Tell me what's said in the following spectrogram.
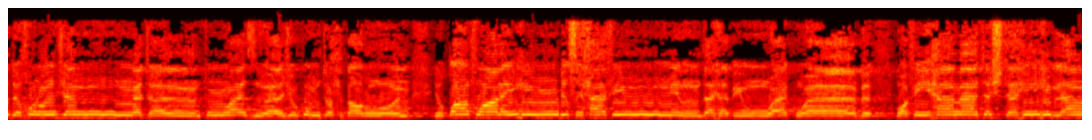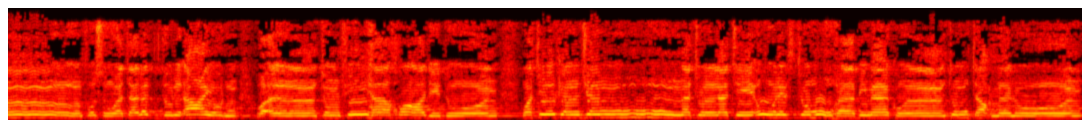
ادخلوا الجنة أنتم وأزواجكم تحبرون. يطاف عليهم بصحاف من ذهب وأكواب وفيها ما تشتهيه الأنفس وتلذ الأعين وأنتم فيها خالدون. وتلك الجنة التي أورثتموها بما كنتم تعملون.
